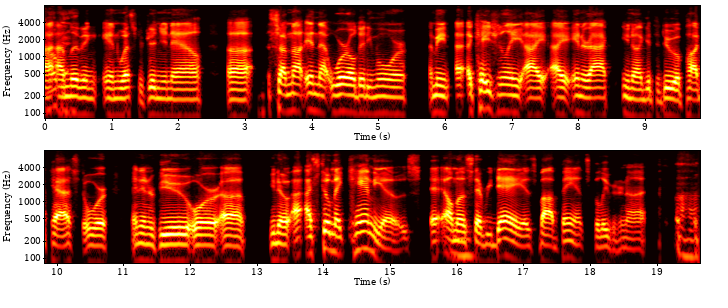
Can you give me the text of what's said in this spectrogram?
I, Okay. I'm living in West Virginia now. Uh, so I'm not in that world anymore. I mean, occasionally I, I interact, you know, I get to do a podcast or an interview or, uh, you know, I, I still make cameos uh, almost every day as Bob Vance, believe it or not. Uh-huh.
